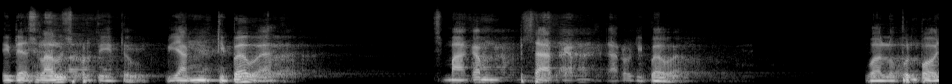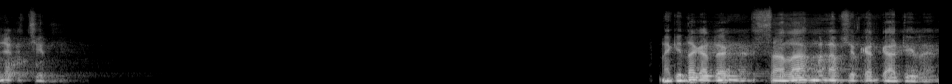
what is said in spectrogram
Tidak selalu seperti itu. Yang di bawah semakam besar karena ditaruh di bawah. Walaupun pohonnya kecil. Nah kita kadang salah menafsirkan keadilan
